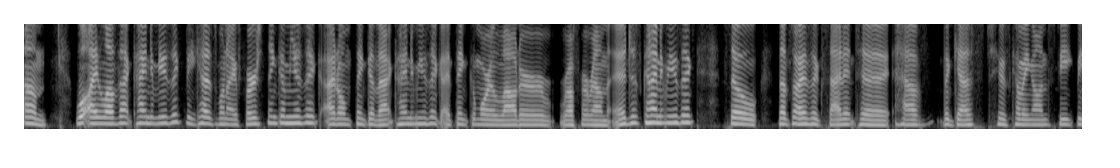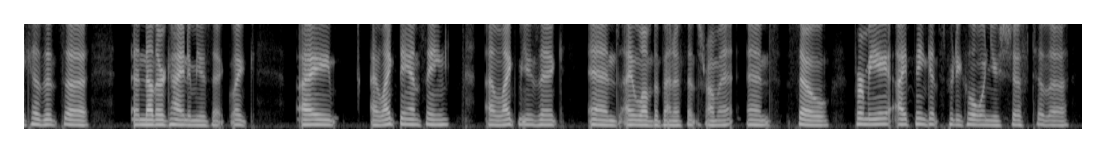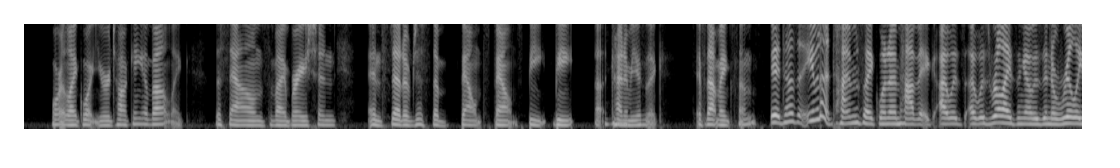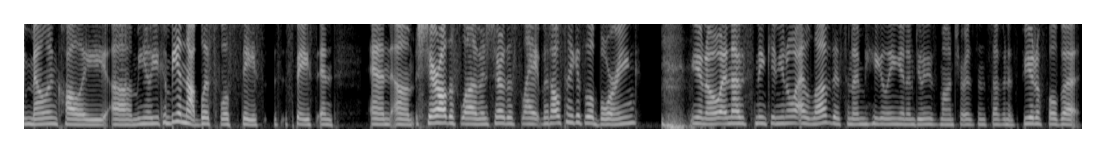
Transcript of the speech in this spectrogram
Um, well, I love that kind of music because when I first think of music, I don't think of that kind of music. I think of more louder, rough around the edges kind of music. So that's why I was excited to have the guest who's coming on speak because it's a another kind of music. Like I I like dancing, I like music, and I love the benefits from it. And so for me, I think it's pretty cool when you shift to the or like what you're talking about, like the sounds, the vibration, instead of just the bounce, bounce, beat, beat uh, kind of music. If that makes sense. It doesn't. Even at times, like when I'm having, I was, I was realizing I was in a really melancholy. Um, you know, you can be in that blissful space, space, and and um, share all this love and share this light, but also it gets a little boring. you know, and I was thinking, you know, I love this, and I'm healing, and I'm doing these mantras and stuff, and it's beautiful, but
